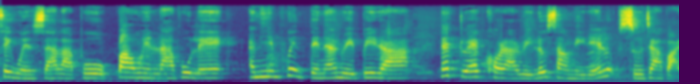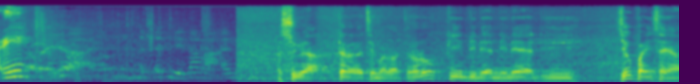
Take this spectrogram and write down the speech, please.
စိတ်ဝင်စားလာဖို့ပါဝင်လာဖို့လည်းအမြင်ဖွင့်သင်တန်းတွေပေးတာလက်တွဲခေါ်တာတွေလှုပ်ဆောင်နေတယ်လို့ဆိုကြပါတယ်အစိုးရတက်လာတဲ့အချိန်မှာတော့ကျွန်တော်တို့ပြည်ပြည်နယ်အနေနဲ့ဒီရုပ်ပိုင်းဆိုင်ရာ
